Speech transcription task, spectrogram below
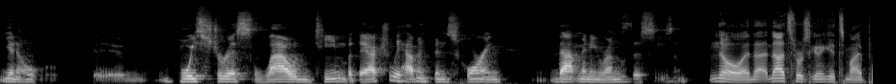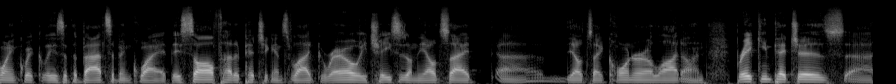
you know, boisterous, loud team, but they actually haven't been scoring that many runs this season. No, and that's where it's going to get to my point quickly is that the bats have been quiet. They solved how to pitch against Vlad Guerrero. He chases on the outside, uh, the outside corner a lot on breaking pitches. Uh,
